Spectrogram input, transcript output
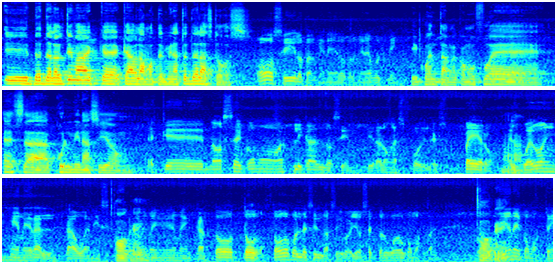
Y desde la última vez que, que hablamos, ¿terminaste de las dos? Oh, sí, lo terminé. Y cuéntame, ¿cómo fue esa culminación? Es que no sé cómo explicarlo sin tirar un spoiler. Pero el juego en general está buenísimo. Ok. A mí Me, me encantó todo, todo por decirlo así, porque yo acepto el juego como está. Como viene, como esté.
